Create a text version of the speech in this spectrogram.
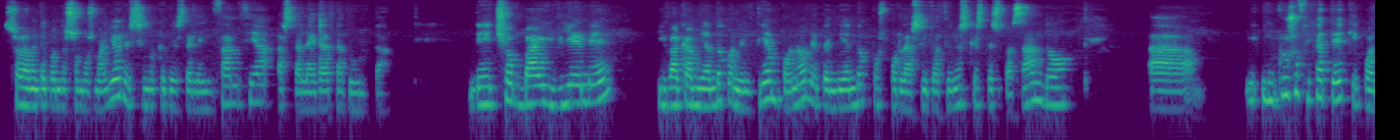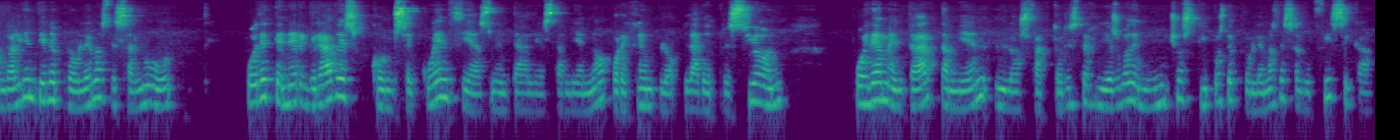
solamente cuando somos mayores, sino que desde la infancia hasta la edad adulta. De hecho, va y viene y va cambiando con el tiempo, ¿no? Dependiendo pues, por las situaciones que estés pasando. Ah, incluso fíjate que cuando alguien tiene problemas de salud, puede tener graves consecuencias mentales también, ¿no? Por ejemplo, la depresión puede aumentar también los factores de riesgo de muchos tipos de problemas de salud física.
